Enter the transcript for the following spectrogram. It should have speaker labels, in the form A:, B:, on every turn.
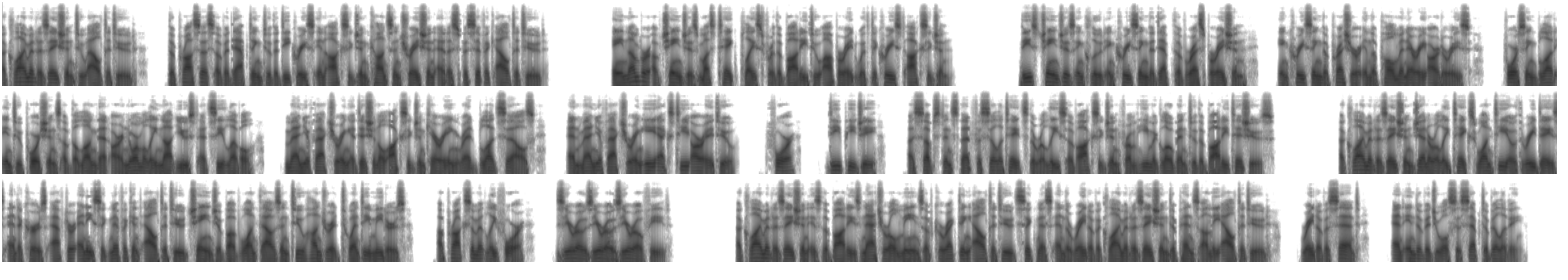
A: Acclimatization to altitude, the process of adapting to the decrease in oxygen concentration at a specific altitude. A number of changes must take place for the body to operate with decreased oxygen. These changes include increasing the depth of respiration, increasing the pressure in the pulmonary arteries, forcing blood into portions of the lung that are normally not used at sea level, manufacturing additional oxygen-carrying red blood cells, and manufacturing EXTRA2, 4, DPG, a substance that facilitates the release of oxygen from hemoglobin to the body tissues. Acclimatization generally takes 1 to 3 days and occurs after any significant altitude change above 1,220 meters, approximately 4,000 feet. Acclimatization is the body's natural means of correcting altitude sickness and the rate of acclimatization depends on the altitude, rate of ascent, and individual susceptibility.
